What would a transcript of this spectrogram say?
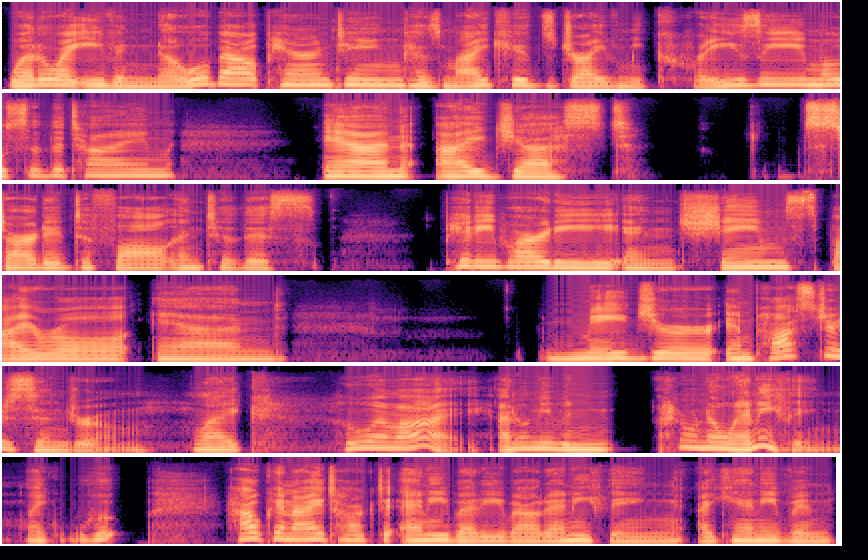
what do I even know about parenting? Because my kids drive me crazy most of the time. And I just started to fall into this pity party and shame spiral and major imposter syndrome. Like, who am I? I don't even I don't know anything. Like who how can I talk to anybody about anything? I can't even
